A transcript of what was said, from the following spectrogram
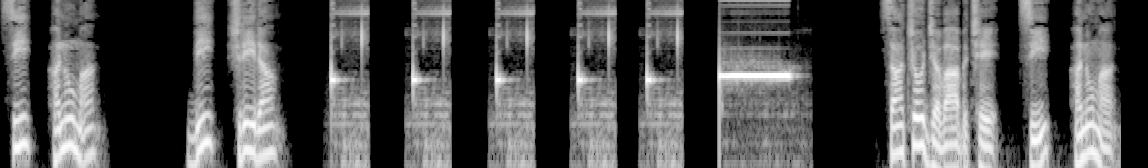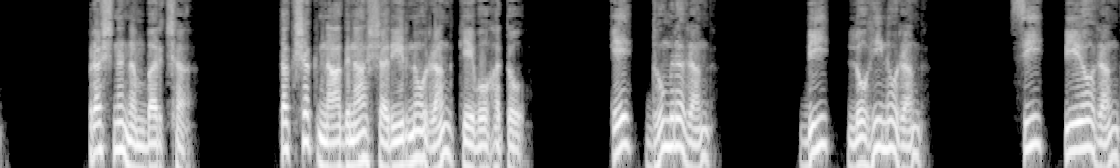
C, Hanuman. D, Shriram. સાચો જવાબ છે સી, હનુમાન. પ્રશ્ન નંબર છ. તક્ષક નાગના શરીરનો રંગ કેવો હતો? એ ધૂમ્ર રંગ. બી લોહીનો રંગ. સી પીળો રંગ.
